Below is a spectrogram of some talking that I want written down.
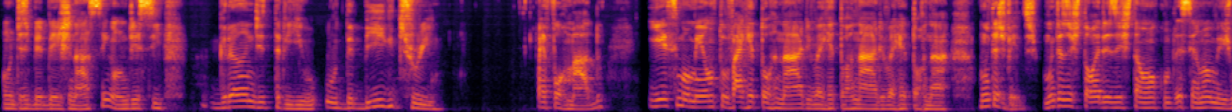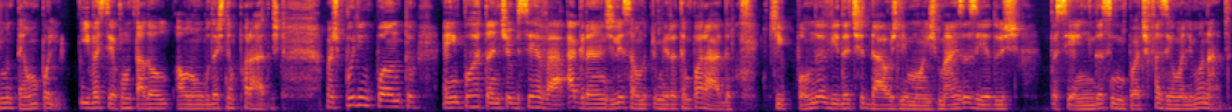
onde os bebês nascem, onde esse grande trio, o The Big Tree, é formado. E esse momento vai retornar e vai retornar e vai retornar muitas vezes. Muitas histórias estão acontecendo ao mesmo tempo ali. E vai ser contado ao, ao, longo das temporadas. Mas por enquanto é importante observar a grande lição da primeira temporada: que quando a vida te dá os limões mais azedos, você ainda assim pode fazer uma limonada.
